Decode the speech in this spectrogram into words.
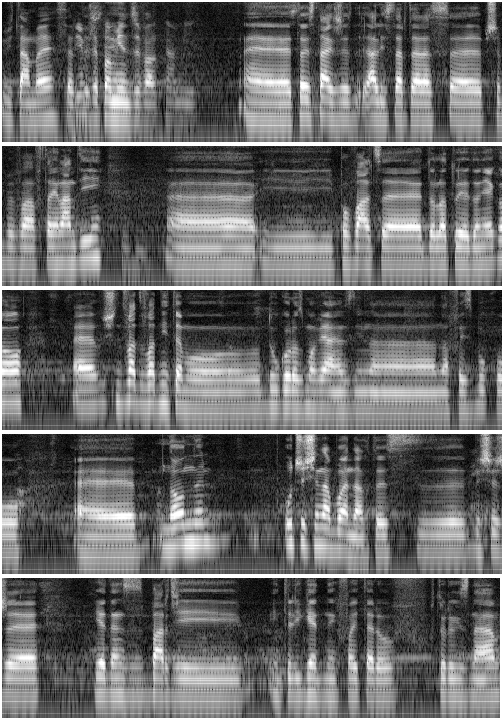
witamy serdecznie. Wiem, że pomiędzy walkami... E, To jest tak, że Alistar teraz e, przybywa w Tajlandii e, i po walce dolatuje do niego. E, Właśnie dwa, dwa dni temu długo rozmawiałem z nim na, na Facebooku. E, No on uczy się na błędach. To jest e, myślę, że jeden z bardziej inteligentnych fighterów, których znam.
